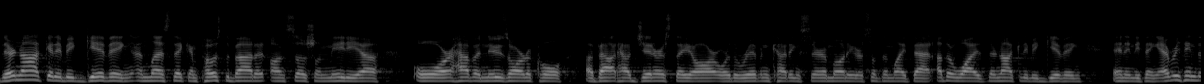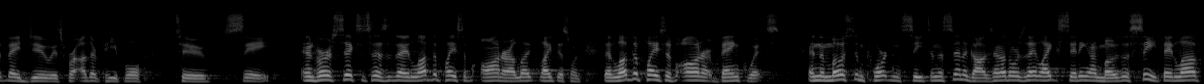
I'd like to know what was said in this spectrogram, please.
they're not going to be giving unless they can post about it on social media or have a news article about how generous they are or the ribbon cutting ceremony or something like that. Otherwise, they're not going to be giving in anything. Everything that they do is for other people to see. In verse 6, it says that they love the place of honor. I like, like this one. They love the place of honor at banquets and the most important seats in the synagogues. In other words, they like sitting on Moses' seat. They love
